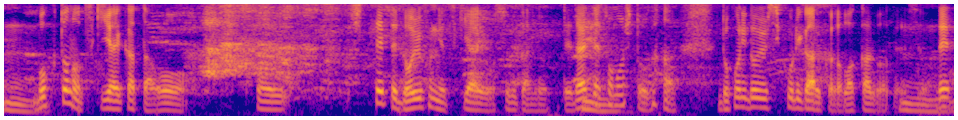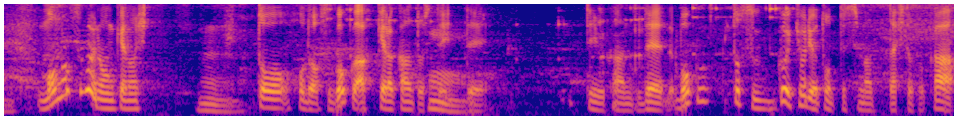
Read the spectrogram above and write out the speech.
うん。僕との付き合い方をそういう知っててどういうふうに付き合いをするかによって大体その人が どこにどういうしこりがあるかが分かるわけですよ。でものすごいのんけの人うん。ほどすごくあっけらかんとしていて、っていう感じで僕とすっごい距離を取ってしまった人とか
